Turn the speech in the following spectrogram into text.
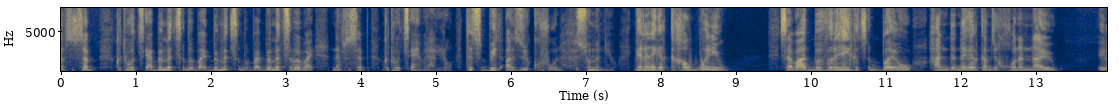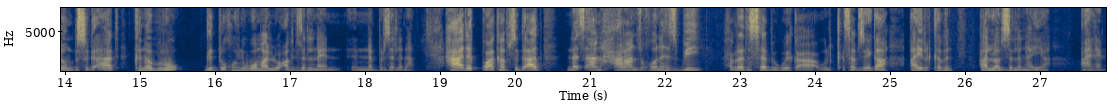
ነፍሲ ሰብ ክትወጽያ ብምጽብባይ ብምጽብባይ ብምጽብባይ ነፍሲ ሰብ ክትወጽያ ይብላ ኣሎ። ትጽቢት ኣዝዩ ክፉእን ሕሱምን እዩ። ገለ ነገር ክኸውን እዩ። ሰባት ብፍርሂ ክጽበዩ ሃንደ ነገር ከምዚ ክኾነና እዩ ኢሎም ብስግኣት ክነብሩ ግዲ ኮይንዎም ኣሎ ኣብ ዘለናዮ እንነብር ዘለና ሓደ እኳ ካብ ስግኣት ነፃን ሓራን ዝኾነ ህዝቢ ሕብረተሰብ ወይ ከዓ ውልቀ ሰብ ዜጋ ኣይርከብን ኣሎ ኣብ ዘለናያ ዓለም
